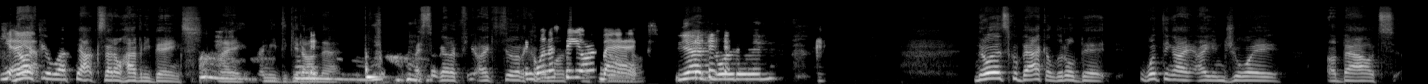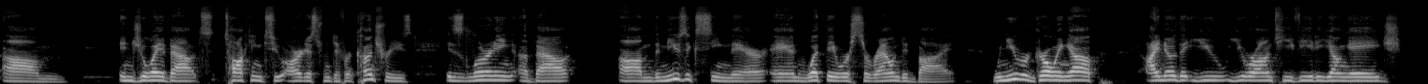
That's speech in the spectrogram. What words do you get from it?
Yeah. No, yeah. I feel left out because I don't have any bangs. I, I need to get on that. I still got a few. I still got a I want to see your bangs. Yeah, Jordan. no, let's go back a little bit. One thing I, I enjoy about um, enjoy about talking to artists from different countries is learning about um, the music scene there and what they were surrounded by. When you were growing up, I know that you you were on TV at a young age.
